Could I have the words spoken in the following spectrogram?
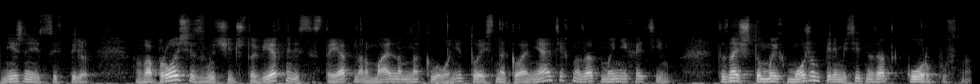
нижние резцы вперед. В вопросе звучит, что верхние листы стоят в нормальном наклоне, то есть наклонять их назад мы не хотим. Это значит, что мы их можем переместить назад корпусно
